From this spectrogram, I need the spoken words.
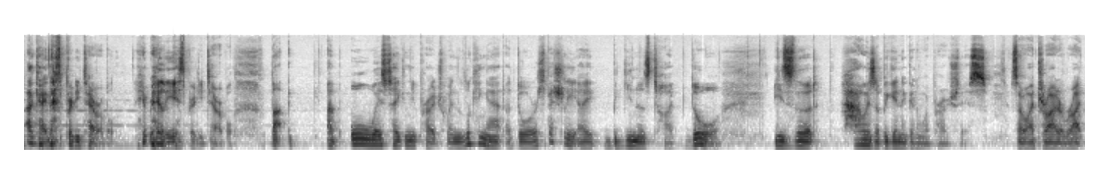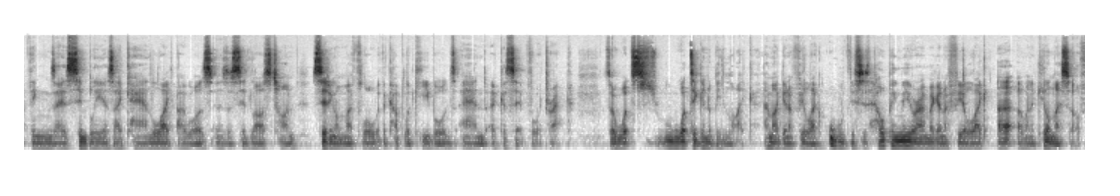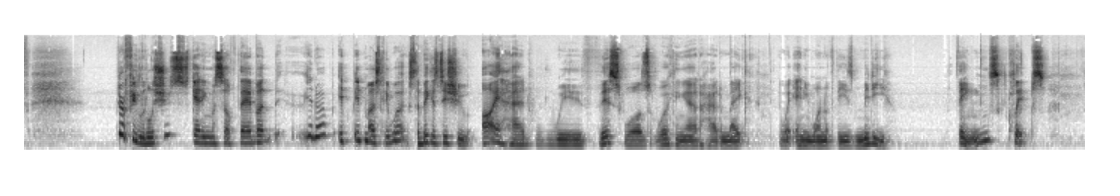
Okay, that's pretty terrible. It really is pretty terrible. But I've always taken the approach when looking at a DAW, especially a beginner's type DAW, is that how is a beginner going to approach this? So I try to write things as simply as I can, like I was, as I said last time, sitting on my floor with a couple of keyboards and a cassette four track. So what's what's it going to be like? Am I going to feel like, oh, this is helping me, or am I going to feel like, uh, I want to kill myself? There are a few little issues getting myself there, but you know, it, it mostly works. The biggest issue I had with this was working out how to make any one of these MIDI things, clips,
